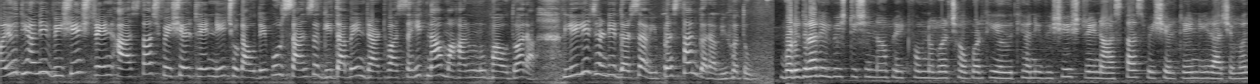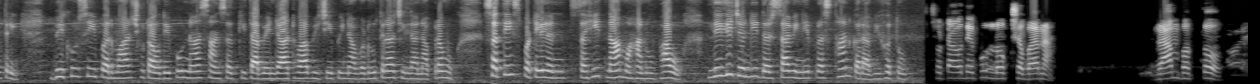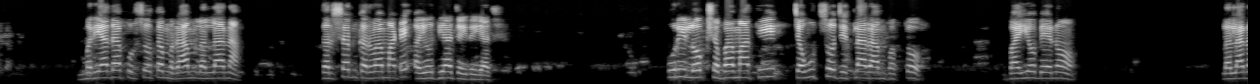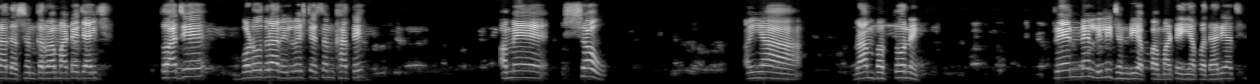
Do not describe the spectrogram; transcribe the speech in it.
અયોધ્યાની વિશેષ ટ્રેન આસ્થા સ્પેશિયલ ટ્રેનને છોટાઉદેપુર સાંસદ ગીતાબેન રાઠવા સહિતના મહાનુભાવ દ્વારા લીલી ઝંડી દર્શાવી પ્રસ્થાન કરાવ્યું હતું. વડોદરા રેલવે સ્ટેશનના પ્લેટફોર્મ નંબર છ પરથી અયોધ્યાની વિશેષ ટ્રેન આસ્થા સ્પેશિયલ ટ્રેનની રાજ્યમંત્રી ભીખુસિંહ પરમાર છોટાઉદેપુરના સાંસદ ગીતાબેન રાઠવા બીજેપીના વડોદરા જિલ્લાના પ્રમુખ સતીશ પટેલ સહિતના મહાનુભાવો લીલી ઝંડી દર્શાવીને પ્રસ્થાન કરાવ્યું હતું. છોટાઉદેપુર લોકસભાના રામ ભક્તો, મર્યાદા પુરુષોત્તમ રામ લલ્લાના દર્શન કરવા માટે અયોધ્યા જઈ રહ્યા છે. પૂરી લોકસભામાંથી ચૌદસો જેટલા રામ ભક્તો, ભાઈઓ, બહેનો લલ્લાના દર્શન કરવા માટે જાય છે. તો આજે વડોદરા રેલવે સ્ટેશન ખાતે અમે સૌ અહીંયા રામ ભક્તોને ટ્રેનને લીલી ઝંડી આપવા માટે અહીંયા પધાર્યા છે.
